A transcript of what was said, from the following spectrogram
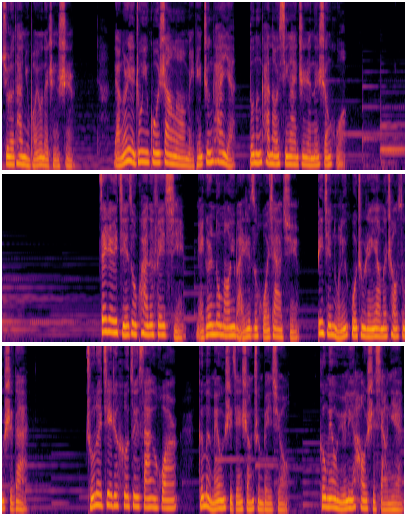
去了他女朋友的城市，两个人也终于过上了每天睁开眼都能看到心爱之人的生活。在这个节奏快的飞起，每个人都忙于把日子活下去，并且努力活出人样的超速时代，除了借着喝醉撒个欢儿，根本没有时间伤春悲秋，更没有余力耗时想念。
